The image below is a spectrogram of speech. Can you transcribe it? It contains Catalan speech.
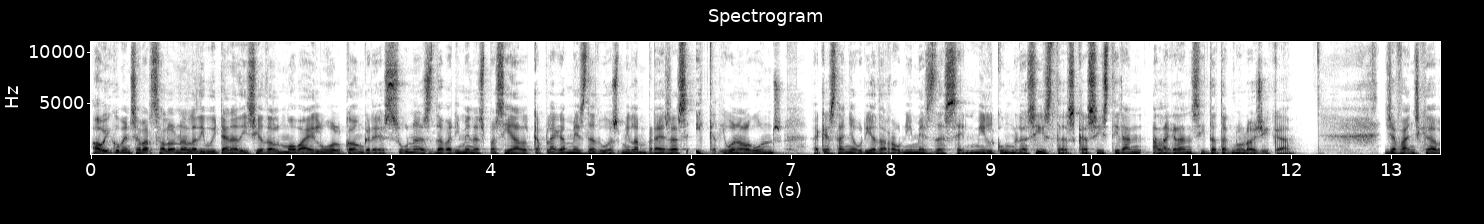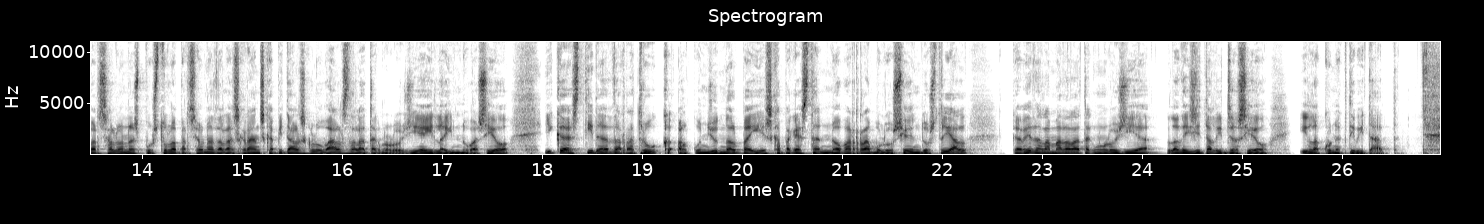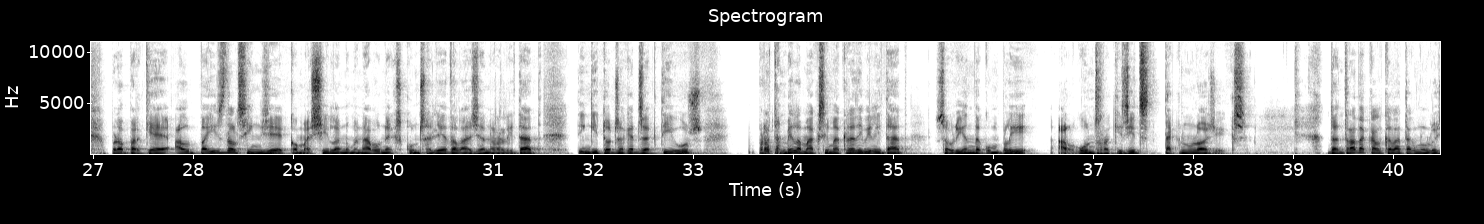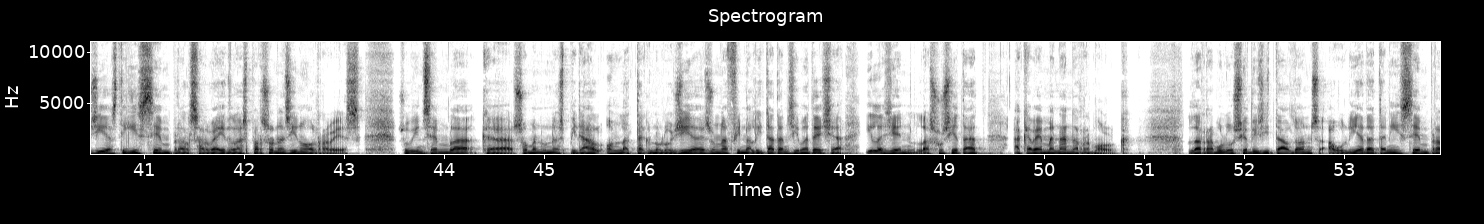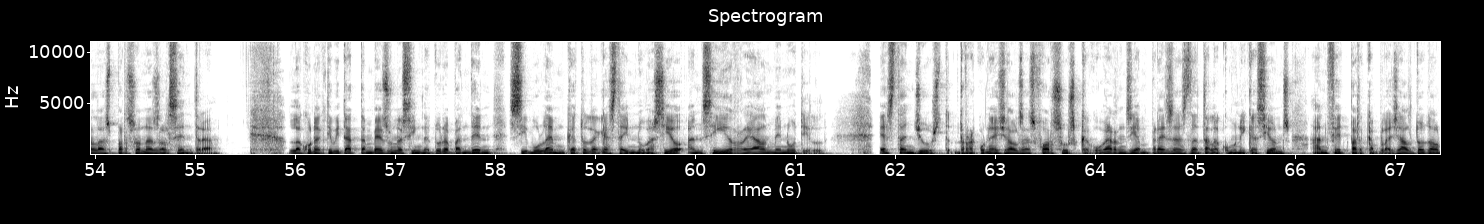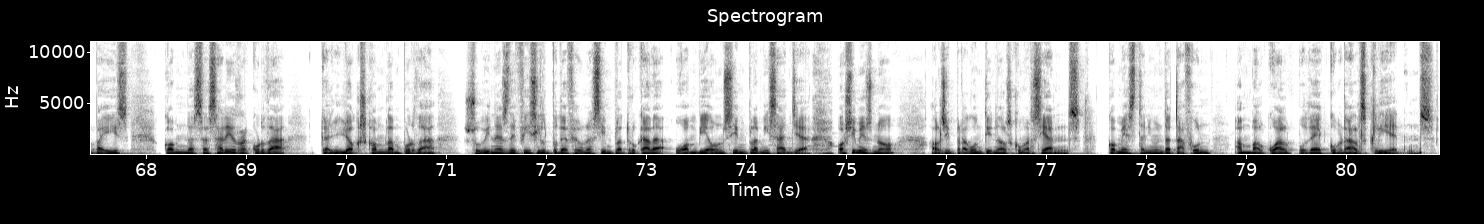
Avui comença a Barcelona la 18a edició del Mobile World Congress, un esdeveniment especial que plega més de 2.000 empreses i que, diuen alguns, aquest any hauria de reunir més de 100.000 congressistes que assistiran a la gran cita tecnològica. Ja fa anys que Barcelona es postula per ser una de les grans capitals globals de la tecnologia i la innovació i que estira de retruc el conjunt del país cap a aquesta nova revolució industrial que ve de la mà de la tecnologia, la digitalització i la connectivitat. Però perquè el país del 5G, com així l'anomenava un exconseller de la Generalitat, tingui tots aquests actius, però també la màxima credibilitat, s'haurien de complir alguns requisits tecnològics. D'entrada cal que la tecnologia estigui sempre al servei de les persones i no al revés. Sovint sembla que som en una espiral on la tecnologia és una finalitat en si mateixa i la gent, la societat, acabem anant a remolc. La revolució digital, doncs, hauria de tenir sempre les persones al centre. La connectivitat també és una assignatura pendent si volem que tota aquesta innovació en sigui realment útil. És tan just reconèixer els esforços que governs i empreses de telecomunicacions han fet per cablejar tot el país com necessari recordar que en llocs com l'Empordà sovint és difícil poder fer una simple trucada o enviar un simple missatge, o si més no, els hi preguntin als comerciants com és tenir un datàfon amb el qual poder cobrar els clients.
